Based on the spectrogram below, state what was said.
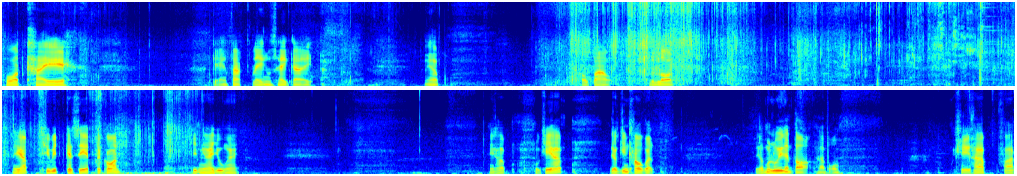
ทอดไข่ แกงฟักแรงใส่ไก่นี่ครับเขาเปล่าร้อนๆนี่ครับชีวิตเกษตรกร กินง่ายอยู่ง่ายนี่ครับ โอเคครับ เดี๋ยวกินข้าวกันเดี๋ยวมาลุยกันต่อครับผม โอเคครับ ฝาก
